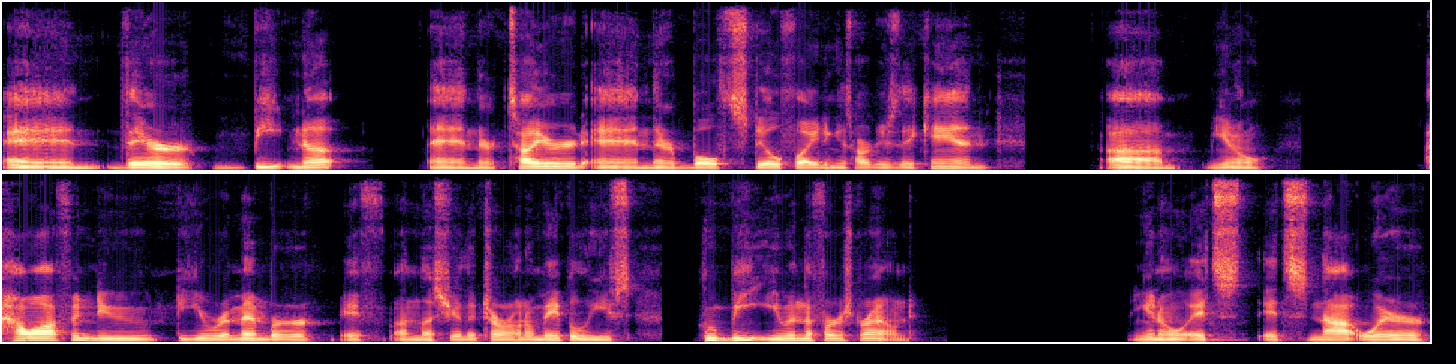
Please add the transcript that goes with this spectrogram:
and they're beaten up and they're tired and they're both still fighting as hard as they can. Um, you know, how often do do you remember if unless you're the Toronto Maple Leafs who beat you in the first round? You know, it's it's not where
